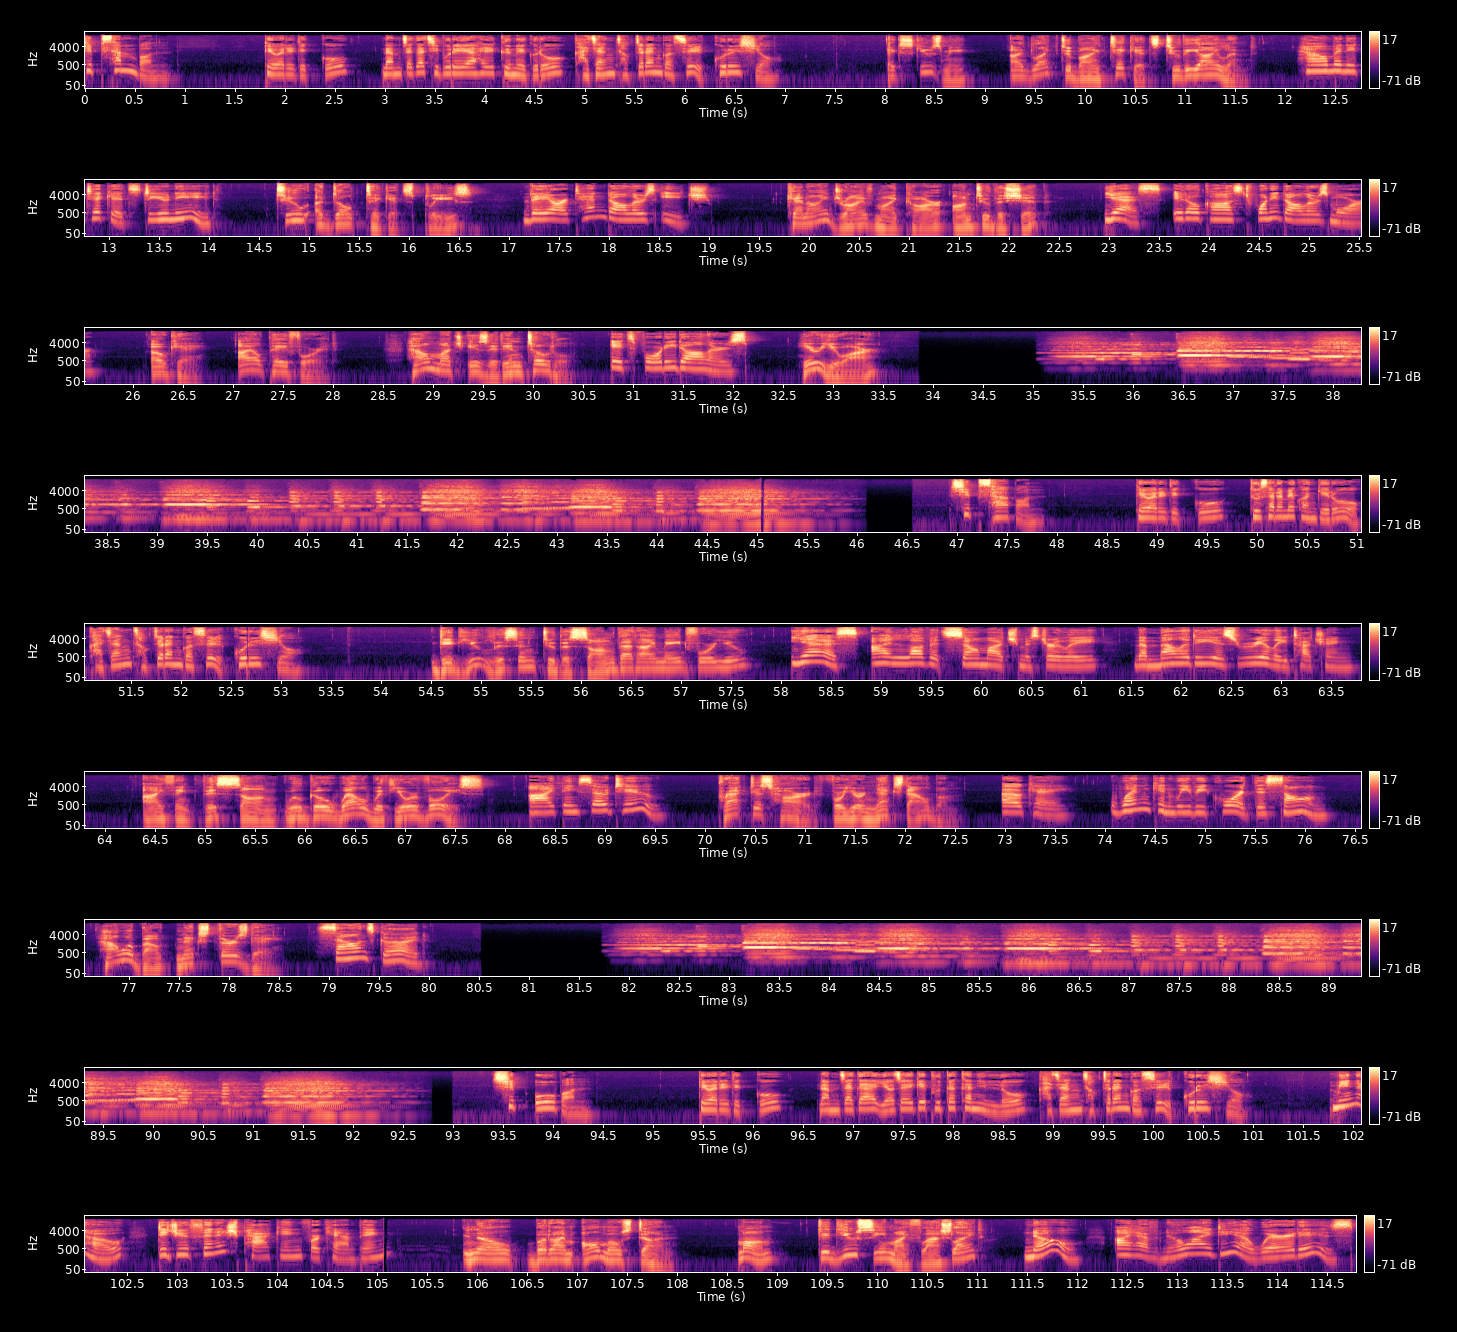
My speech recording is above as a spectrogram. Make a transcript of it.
13번. 대화를 듣고 남자가 지불해야 할 금액으로 가장 적절한 것을 고르시오. Excuse me, I'd like to buy tickets to the island. How many tickets do you need? Two adult tickets, please. They are $10 each. Can I drive my car onto the ship? Yes, it'll cost $20 more. Okay, I'll pay for it. How much is it in total? It's $40. Here you are. (14번) 대화를 듣고 두 사람의 관계로 가장 적절한 것을 고르시오. Did you listen to the song that I made for you? Yes, I love it so much, Mr. Lee. The melody is really touching. I think this song will go well with your voice. I think so too. Practice hard for your next album. Okay. When can we record this song? How about next Thursday? Sounds good. (15번) 대화를 듣고 남자가 여자에게 부탁한 일로 가장 적절한 것을 고르시오. Minho, did you finish packing for camping? No, but I'm almost done. Mom, did you see my flashlight? No, I have no idea where it is.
